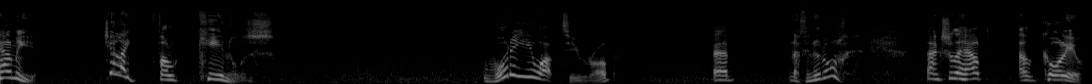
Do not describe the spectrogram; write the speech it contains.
tell me, do you like volcanoes? What are you up to, Rob? Uh, nothing at all. Thanks for the help. I'll call you.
